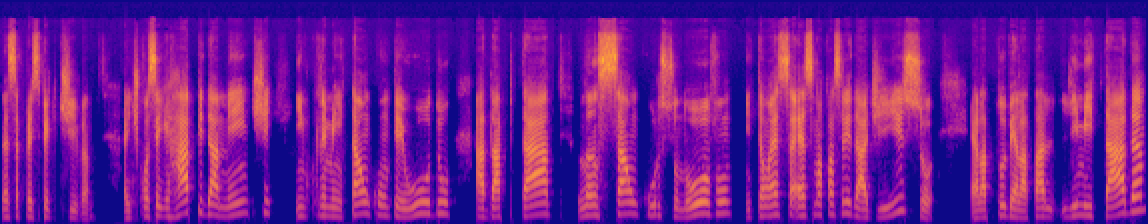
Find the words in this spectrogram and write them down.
nessa perspectiva. A gente consegue rapidamente incrementar um conteúdo, adaptar, lançar um curso novo. Então, essa, essa é uma facilidade. E isso, ela tudo ela está limitada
